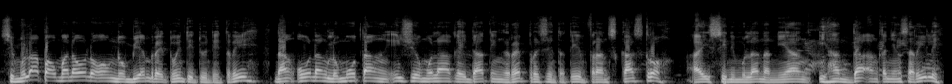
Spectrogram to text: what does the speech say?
Simula pa umano noong Nobyembre 2023, nang unang lumutang ang isyu mula kay dating Representative Franz Castro, ay sinimula na niyang ihanda ang kanyang sarili.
